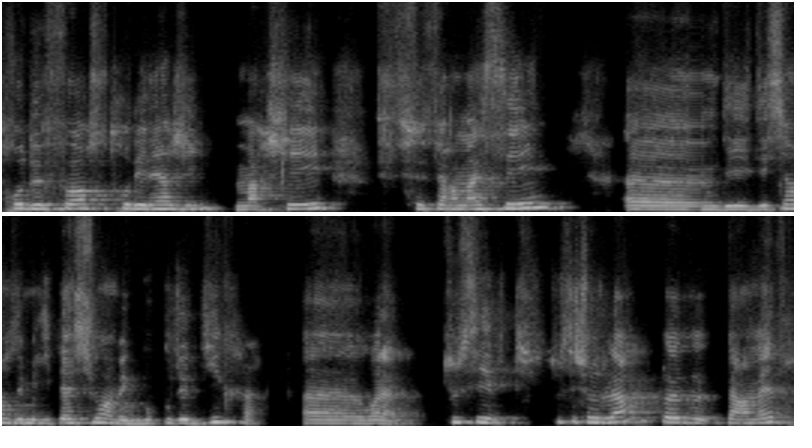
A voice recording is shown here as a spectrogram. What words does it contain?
trop de force, trop d'énergie, marcher, se faire masser, euh, des, des, séances de méditation avec beaucoup de dhikr. Euh, voilà, ces, toutes ces choses-là peuvent permettre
